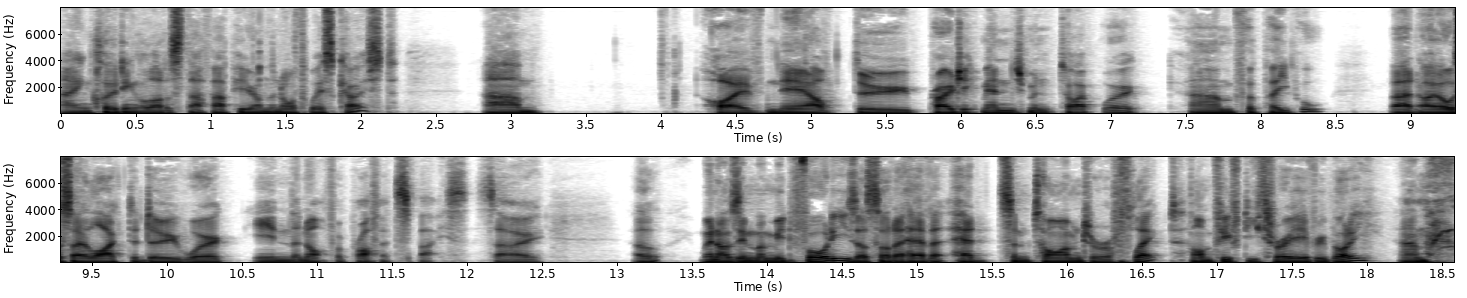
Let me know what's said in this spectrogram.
uh, including a lot of stuff up here on the northwest coast. Um, I've now do project management type work um, for people, but I also like to do work in the not-for-profit space. So, uh, when I was in my mid 40s, I sort of have had some time to reflect. I'm 53, everybody, um,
